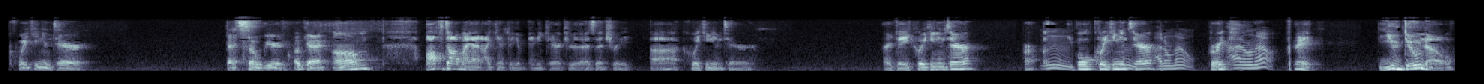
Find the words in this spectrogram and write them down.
Quaking in terror. That's so weird. Okay. Um, off the top of my head, I can't think of any character that has that trait. Uh, quaking in terror. Are they quaking in terror? Are Mm. people quaking in Hmm, terror? I don't know. Great. I don't know. Great. You do know.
